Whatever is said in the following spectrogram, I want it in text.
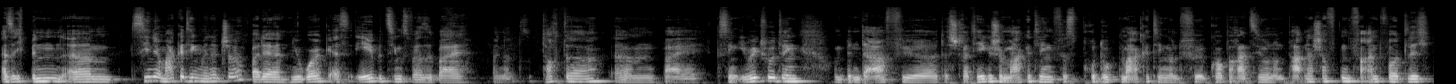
Also ich bin ähm, Senior Marketing Manager bei der New Work SE bzw. bei meiner Tochter ähm, bei Xing E-Recruiting und bin da für das strategische Marketing, fürs Produktmarketing und für Kooperation und Partnerschaften verantwortlich.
